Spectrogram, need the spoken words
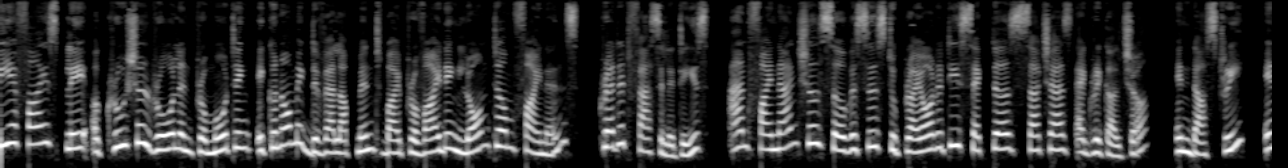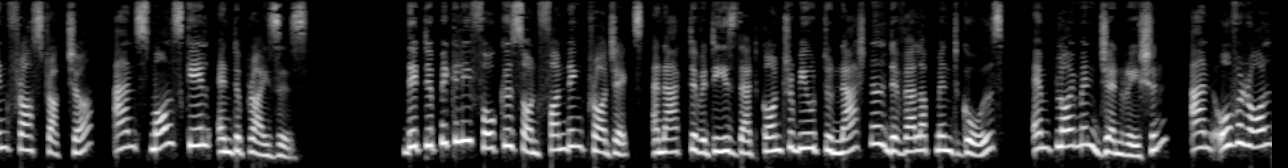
PFIs play a crucial role in promoting economic development by providing long-term finance, credit facilities, and financial services to priority sectors such as agriculture, industry, infrastructure, and small-scale enterprises. They typically focus on funding projects and activities that contribute to national development goals, employment generation, and overall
